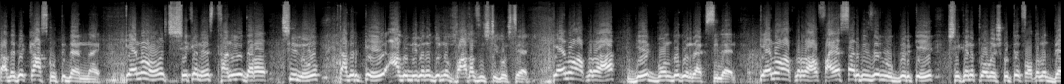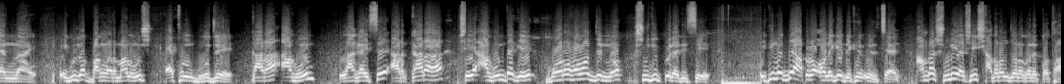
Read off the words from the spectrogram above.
তাদেরকে কাজ করতে দেন নাই? কেন সেখানে স্থানীয় যারা ছিল, তাদেরকে আগুন নিবানোর জন্য বাধা সৃষ্টি করছেন কেন আপনারা গেট বন্ধ করে রাখছিলেন? কেন আপনারা ফায়ার সার্ভিসের লোকদেরকে সেখানে প্রবেশ করতে প্রথমে দেন নাই? এগুলো বাংলার মানুষ এখন বোঝে কারা আগুন লাগাইছে আর কারা সেই আগুনটাকে বড় হওয়ার জন্য সুযোগ করে দিছে। ইতিমধ্যে আপনারা অনেকে দেখে ফেলছেন। আমরা শুনে আসি সাধারণ জনগণের কথা।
